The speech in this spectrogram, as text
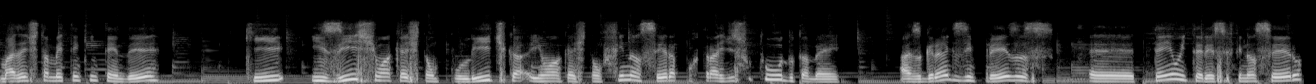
Mas a gente também tem que entender que existe uma questão política e uma questão financeira por trás disso tudo também. As grandes empresas é, têm um interesse financeiro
